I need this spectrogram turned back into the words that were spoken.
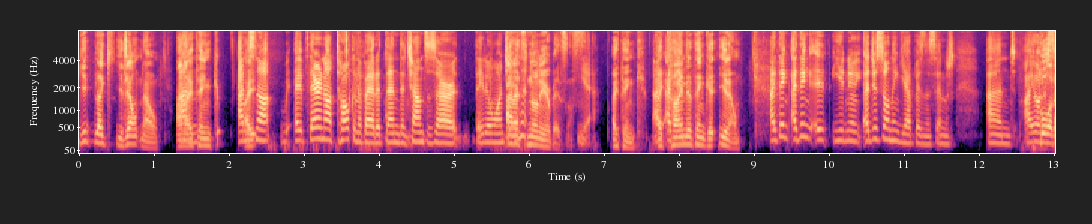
you, like you don't know, and, I think, And I- it's not if they're not talking about it, then the chances are they don't want you. and it's it. none of your business. Yeah. I think. I- I, kind of think it. You know, I think I think it, you know I just don't think you have business in it, and I understand. but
